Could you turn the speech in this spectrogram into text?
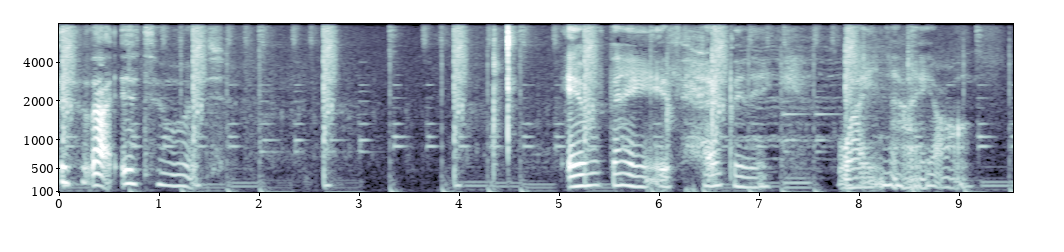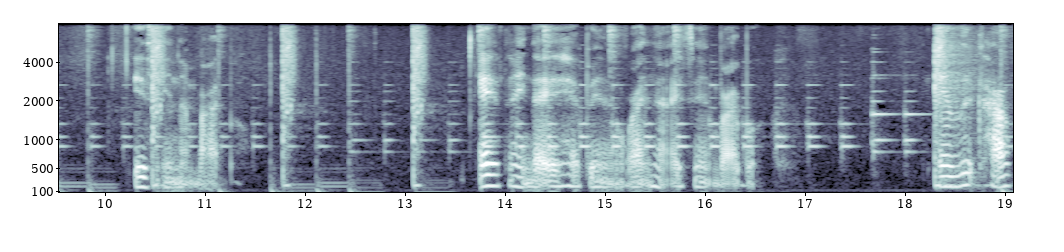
it's like, it's too much. Everything is happening right now, y'all. It's in the Bible. Everything that is happening right now is in the Bible. And look how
